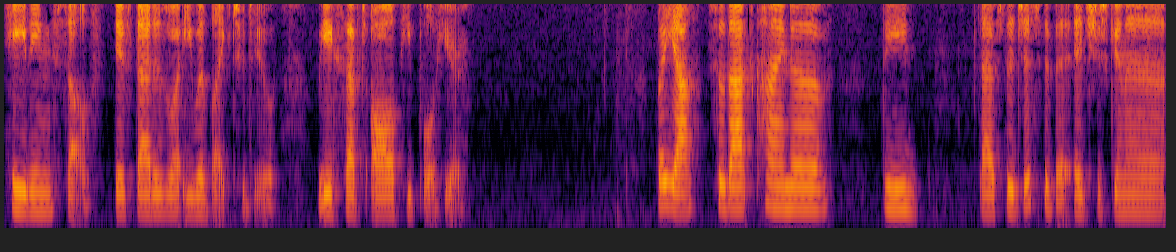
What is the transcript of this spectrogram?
hating self if that is what you would like to do. We accept all people here but yeah, so that's kind of the that's the gist of it. It's just gonna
